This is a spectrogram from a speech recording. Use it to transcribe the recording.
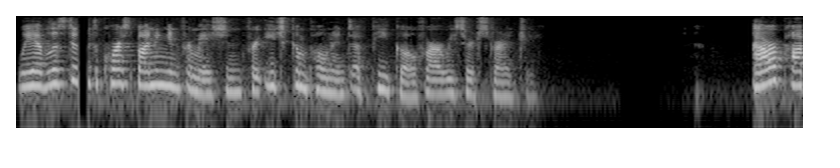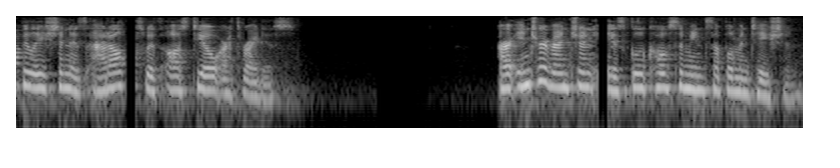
We have listed the corresponding information for each component of PICO for our research strategy. Our population is adults with osteoarthritis. Our intervention is glucosamine supplementation.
